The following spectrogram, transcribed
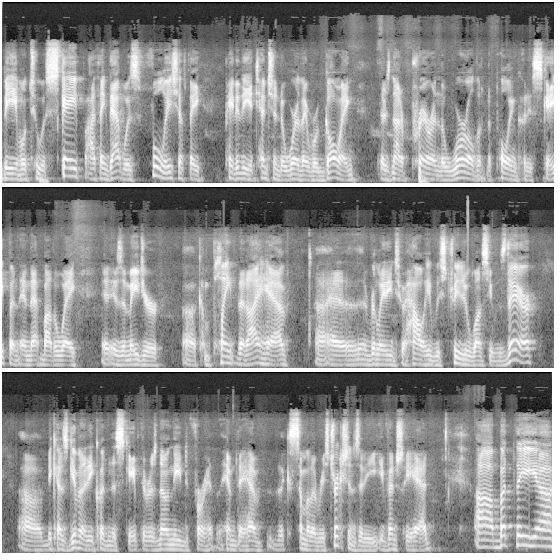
be able to escape. I think that was foolish if they paid any attention to where they were going. There's not a prayer in the world that Napoleon could escape. And, and that, by the way, is a major uh, complaint that I have uh, relating to how he was treated once he was there. Uh, because given that he couldn't escape, there was no need for him to have the, some of the restrictions that he eventually had. Uh, but the, uh,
